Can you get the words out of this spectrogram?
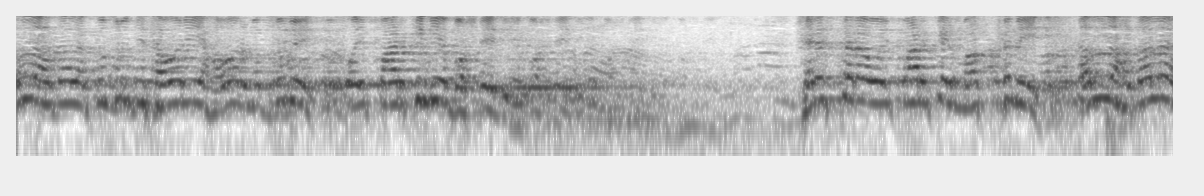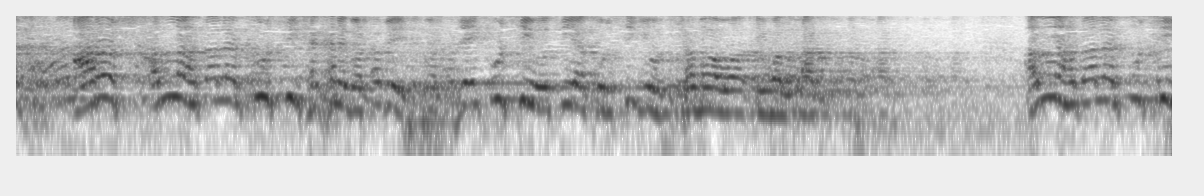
আল্লাহ ফেরেস্তারা ওই পার্কের মাঝখানে আল্লাহ আরস আল্লাহ কুর্সি সেখানে বসাবে। যে কুর্সি, ওসিয়া কুর্সি, সামাওয়াতি ওয়াল আল্লাহ তালার কুর্সি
